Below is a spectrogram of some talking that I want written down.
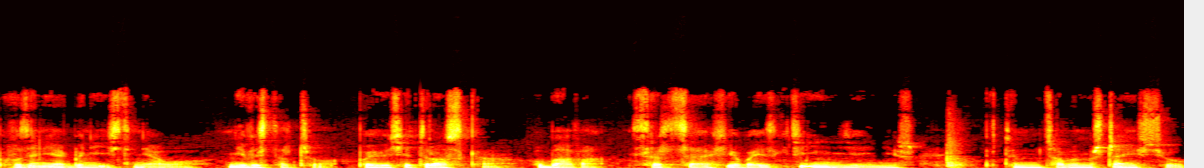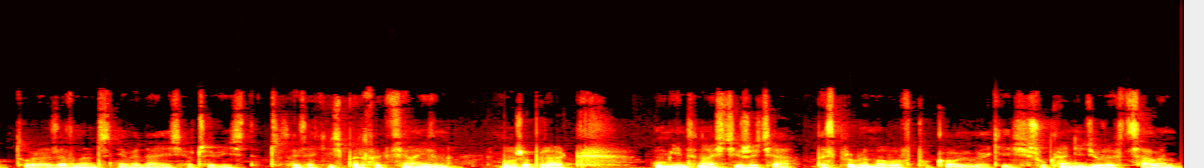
Powodzenie jakby nie istniało, nie wystarczyło. Pojawia się troska, obawa. Serce Hioba jest gdzie indziej niż w tym całym szczęściu, które zewnętrznie wydaje się oczywiste. Czy to jest jakiś perfekcjonizm? Może brak umiejętności życia bezproblemowo w pokoju, jakieś szukanie dziury w całym,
